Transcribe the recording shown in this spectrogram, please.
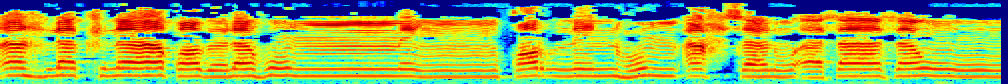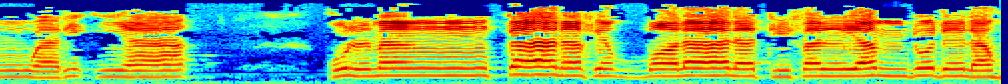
اهلكنا قبلهم من قرن هم احسن اثاثا ورئيا قل من كان في الضلاله فليمدد له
